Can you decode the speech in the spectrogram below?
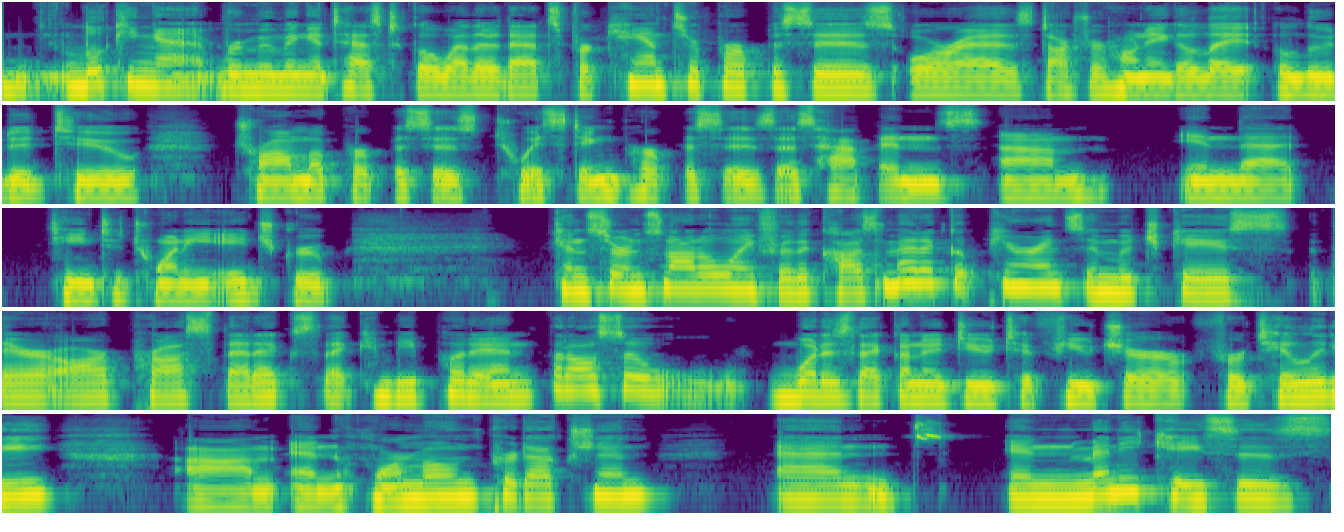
looking at removing a testicle, whether that's for cancer purposes or, as Dr. Honig alluded to, trauma purposes, twisting purposes, as happens um, in that teen to 20 age group, concerns not only for the cosmetic appearance, in which case there are prosthetics that can be put in, but also what is that going to do to future fertility um, and hormone production. And in many cases,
